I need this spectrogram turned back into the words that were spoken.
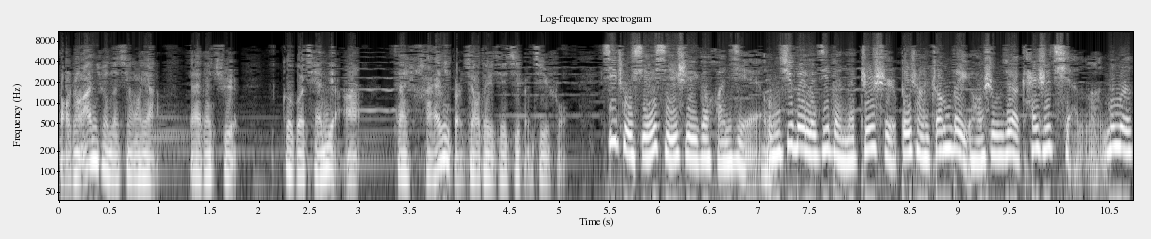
保证安全的情况下，带他去各个潜点儿，在海里边教他一些基本技术。基础学习是一个环节，我们具备了基本的知识，背上装备以后，是不是就要开始潜了？那么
